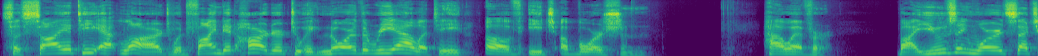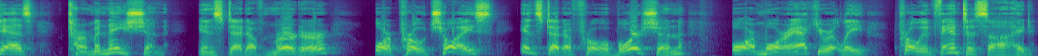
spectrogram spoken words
society at large would find it harder to ignore the reality of each abortion. However, by using words such as termination instead of murder, or pro choice instead of pro abortion, or more accurately, pro infanticide,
